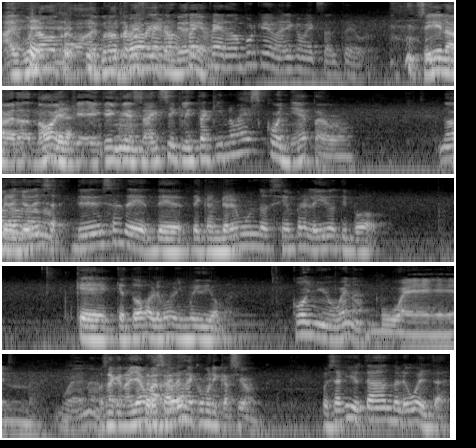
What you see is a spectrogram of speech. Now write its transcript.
¿Alguna otra, alguna otra Pero- cosa que pero- cambiaría? per- Perdón porque, marico, me exalté, weón. Sí, la verdad, no, es que, es que, que sea ciclista aquí no es coñeta, bro. No, Mira, no, yo no, de, no. esa- de esas de, de, de cambiar el mundo siempre he leído, tipo, que, que todos hablemos el mismo idioma. Coño, buena. Buena. Buena. O sea, que no haya Pero, barreras ¿sabes? de comunicación. Pues sabes que yo estaba dándole vuelta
